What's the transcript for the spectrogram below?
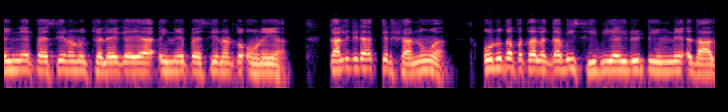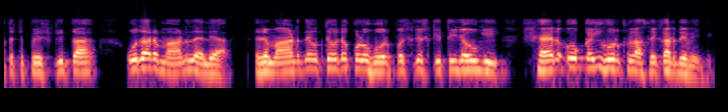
ਇੰਨੇ ਪੈਸੇ ਇਹਨਾਂ ਨੂੰ ਚਲੇ ਗਏ ਆ, ਇੰਨੇ ਪੈਸੇ ਇਹਨਾਂ ਤੋਂ ਆਉਣੇ ਆ। ਕੱਲ ਜਿਹੜਾ ਕਿਰਸ਼ਾਨੂ ਆ ਉਹਨੂੰ ਤਾਂ ਪਤਾ ਲੱਗਾ ਵੀ ਸੀਬੀਆਈ ਦੀ ਟੀਮ ਨੇ ਅਦਾਲਤ 'ਚ ਪੇਸ਼ ਕੀਤਾ, ਉਹਦਾ ਰਿਮਾਂਡ ਲੈ ਲਿਆ। ਰਿਮਾਂਡ ਦੇ ਉੱਤੇ ਉਹਦੇ ਕੋਲੋਂ ਹੋਰ ਪੁੱਛਗਿੱਛ ਕੀਤੀ ਜਾਊਗੀ, ਸ਼ਾਇਦ ਉਹ ਕਈ ਹੋਰ ਖੁਲਾਸੇ ਕਰ ਦੇਵੇ ਜੀ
